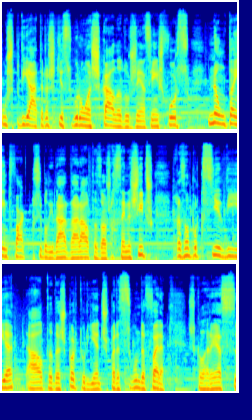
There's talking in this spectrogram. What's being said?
os pediatras que asseguram a escala de urgência em esforço não têm de facto possibilidade de dar altas aos recém-nascidos, razão porque se adia a alta das parturientes para segunda-feira. Esclarece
